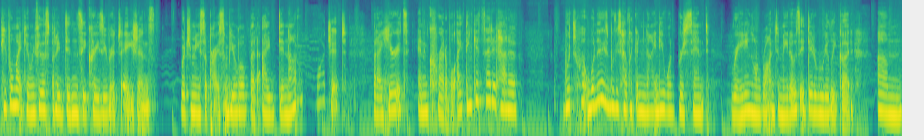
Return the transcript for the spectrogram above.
People might kill me for this, but I didn't see Crazy Rich Asians, which may surprise some people, but I did not watch it. But I hear it's incredible. I think it said it had a, which one, of these movies had like a 91% rating on Rotten Tomatoes. It did really good. Um,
